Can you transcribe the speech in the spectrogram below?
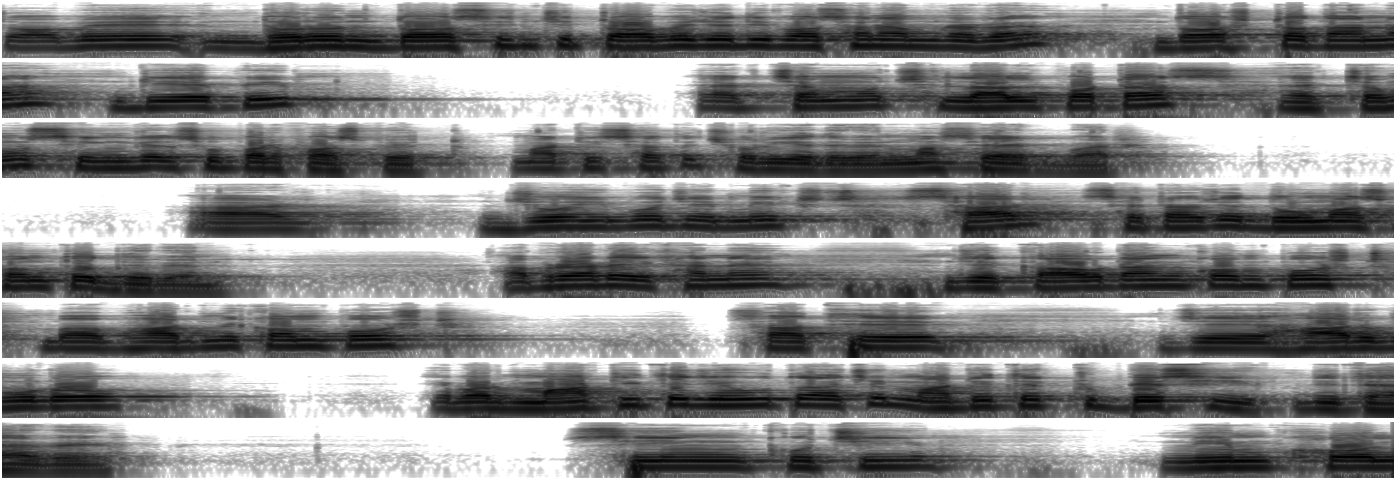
টবে, ধরুন দশ ইঞ্চি টবে যদি বসান আপনারা, দশটা দানা ডিএপি এক চামচ লাল পটাশ, এক চামচ সিঙ্গেল সুপার ফসফেট, মাটির সাথে ছড়িয়ে দেবেন মাসে একবার। আর জৈব যে মিক্সড সার, সেটা হচ্ছে দু মাস অন্তর দেবেন। আপনারা এখানে যে কাউডাং কম্পোস্ট বা ভার্মি কম্পোস্ট, সাথে যে হাড় গুঁড়ো, এবার মাটিতে যেহেতু আছে, মাটিতে একটু বেশি দিতে হবে। শিং, কুচি নিমখোল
